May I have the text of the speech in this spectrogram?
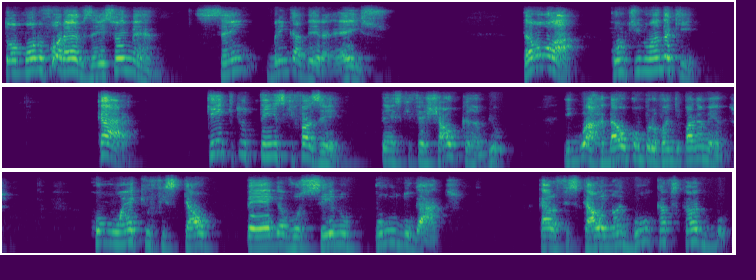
Tomou no Forever, é isso aí mesmo. Sem brincadeira, é isso. Então vamos lá. Continuando aqui. Cara, o que que tu tens que fazer? Tens que fechar o câmbio e guardar o comprovante de pagamento. Como é que o fiscal pega você no pulo do gato? Cara, o fiscal ele não é burro, cara, fiscal é burro.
